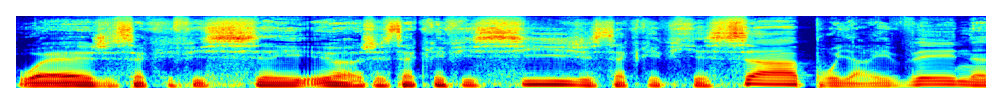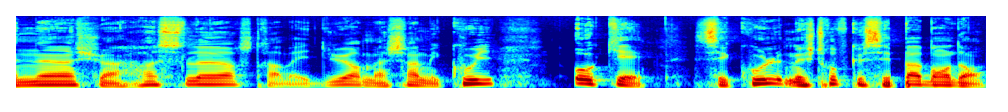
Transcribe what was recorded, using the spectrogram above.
ouais, j'ai sacrifié, euh, j'ai sacrifié ci, j'ai sacrifié ça pour y arriver, nana, je suis un hustler, je travaille dur, machin, mes couilles. Ok, c'est cool, mais je trouve que c'est pas bandant.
